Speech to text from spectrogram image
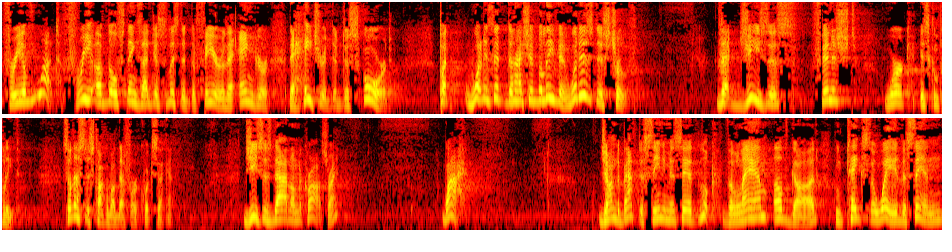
Free of what? Free of those things I just listed the fear, the anger, the hatred, the discord. But what is it that I should believe in? What is this truth? That Jesus finished work is complete. So let's just talk about that for a quick second. Jesus died on the cross, right? Why? John the Baptist seen him and said, Look, the Lamb of God who takes away the sin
